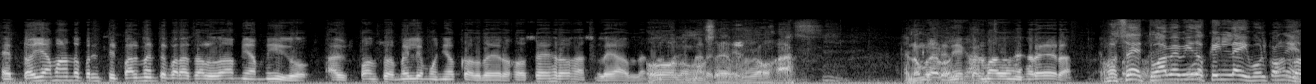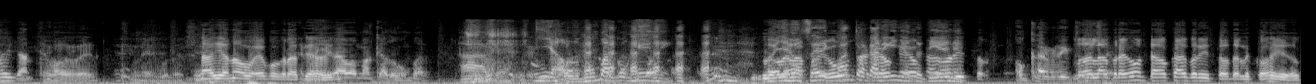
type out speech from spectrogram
Estoy llamando principalmente para saludar a mi amigo Alfonso Emilio Muñoz Cordero. José Rojas le habla. Oh, José Rojas. El nombre de los Tenía colmado en Herrera. José, ¿tú has bebido King Label con él? No, yo no bebo, gracias a Dios. Ah. Diablo, no va con él. Lo de Oye, José, pregunta, ¿cuánto cariño te tiene? Oscar Brito. Lo de la pregunta, Oscar Brito, del escogido.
